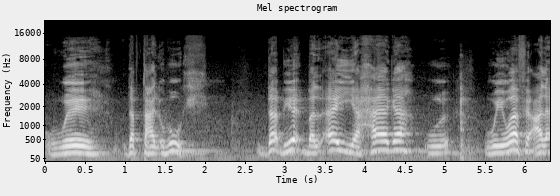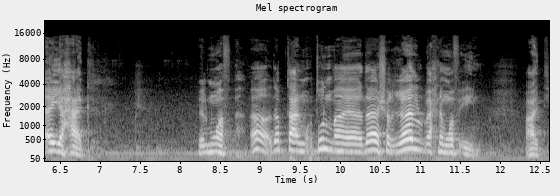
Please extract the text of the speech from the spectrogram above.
وده بتاع القبول. ده بيقبل أي حاجة و... ويوافق على أي حاجة. الموافقة. آه ده بتاع الم... طول ما ده شغال إحنا موافقين. عادي.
